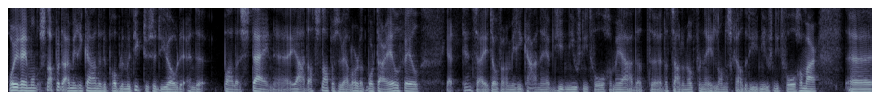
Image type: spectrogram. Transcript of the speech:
Hoi Raymond, snappen de Amerikanen de problematiek tussen de Joden en de Palestijnen. Ja, dat snappen ze wel hoor. Dat wordt daar heel veel. Ja, tenzij je het over Amerikanen hebt die het nieuws niet volgen. Maar ja, dat, uh, dat zou dan ook voor Nederlanders gelden die het nieuws niet volgen. Maar uh,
